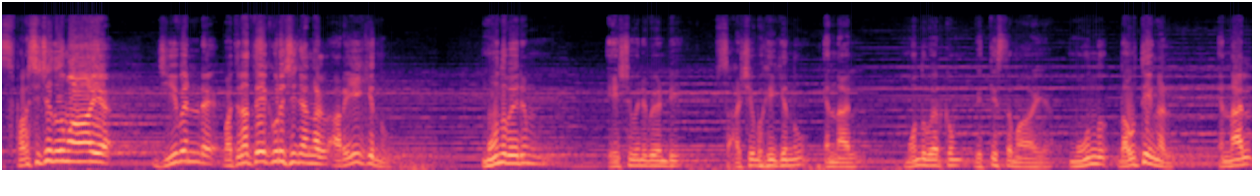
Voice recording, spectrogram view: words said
സ്പർശിച്ചതുമായ ജീവന്റെ വചനത്തെക്കുറിച്ച് ഞങ്ങൾ അറിയിക്കുന്നു. മൂന്ന് പേരും യേശുവിന് വേണ്ടി സാക്ഷ്യം വഹിക്കുന്നു. എന്നാൽ മൂന്ന് പേർക്കും വ്യത്യസ്തമായ മൂന്ന് ദൗത്യങ്ങൾ. എന്നാൽ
